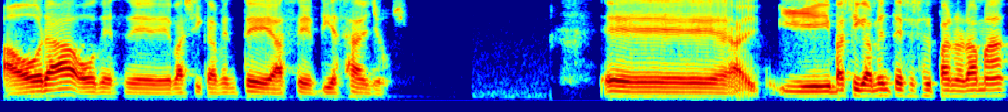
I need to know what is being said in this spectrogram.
ahora o desde básicamente hace 10 años. Eh, y básicamente ese es el panorama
